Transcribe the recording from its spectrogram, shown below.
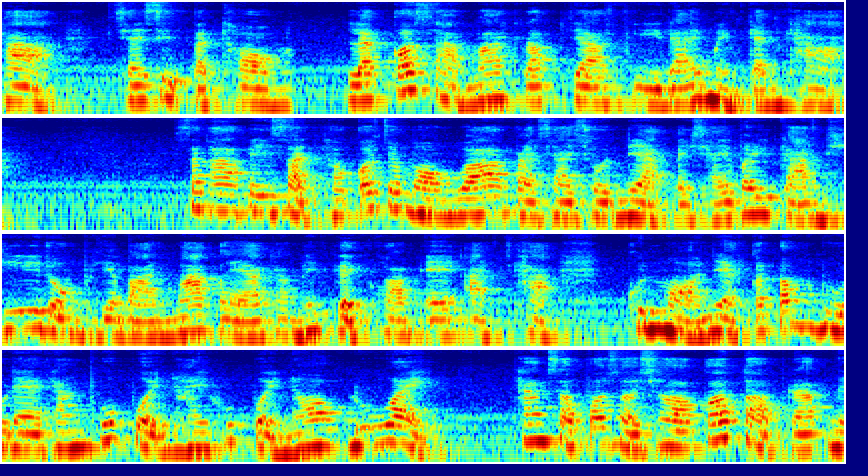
ค่ะ ใช้สิทธิ์บัตรทอง และก็สามารถรับยาฟรีได้เหมือนกันค่ะ สภาเภสัชเขาก็จะมองว่าประชาชนเนี่ยไปใช้บริการที่โรงพยาบาลมากแล้วทำให้เกิดความแออัดค่ะ คุณหมอเนี่ยก็ต้องดูแลทั้งผู้ป่วยในผู้ป่วยนอกด้วย ทางสปสช ก็ตอบรับใน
